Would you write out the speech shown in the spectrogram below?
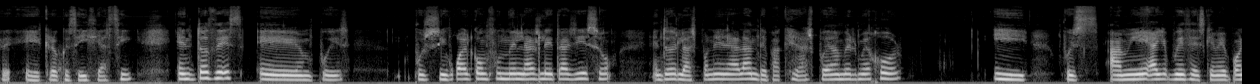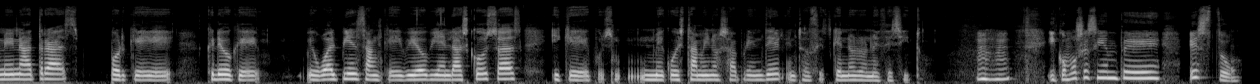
eh, creo que se dice así. Entonces, pues, pues igual confunden las letras y eso, entonces las ponen adelante para que las puedan ver mejor. Y pues a mí hay veces que me ponen atrás porque creo que igual piensan que veo bien las cosas y que pues me cuesta menos aprender, entonces que no lo necesito. ¿Y cómo se siente esto?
